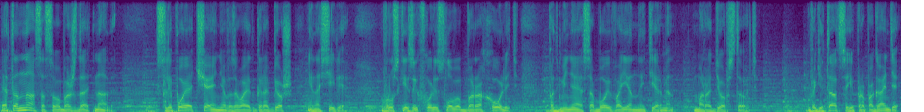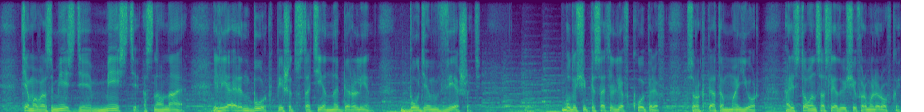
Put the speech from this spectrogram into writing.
Это нас освобождать надо. Слепое отчаяние вызывает грабеж и насилие. В русский язык входит слово «барахолить», подменяя собой военный термин «мародерствовать». В агитации и пропаганде тема возмездия, мести основная. Илья Эренбург пишет в статье на Берлин «Будем вешать». Будущий писатель Лев Копелев в 45-м майор арестован со следующей формулировкой.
